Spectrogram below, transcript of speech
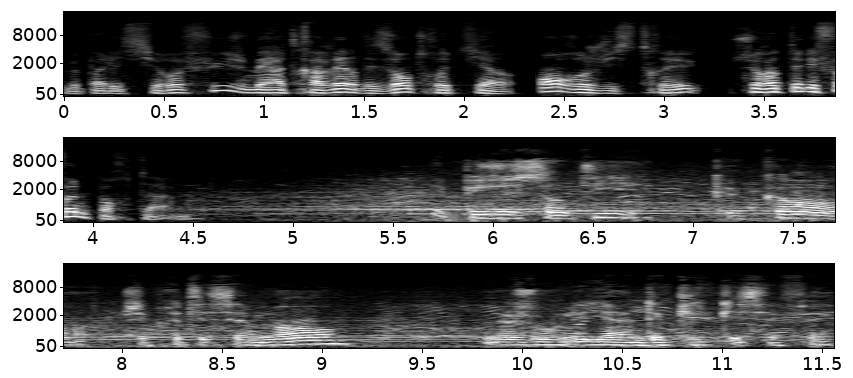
le palais s'y refuse, mais à travers des entretiens enregistrés sur un téléphone portable. Et puis j'ai senti que quand j'ai prêté serment, le jour là il y a un déclic qui s'est fait.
